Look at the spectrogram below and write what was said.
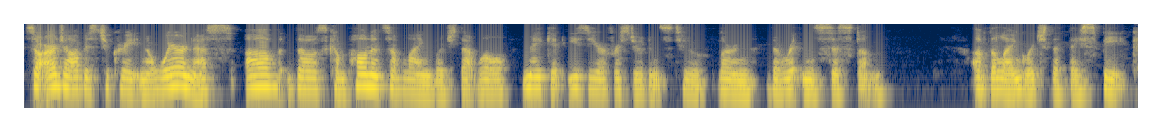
So, our job is to create an awareness of those components of language that will make it easier for students to learn the written system of the language that they speak.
